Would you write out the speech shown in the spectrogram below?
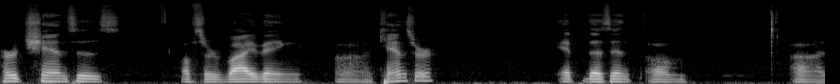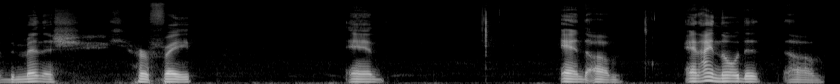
her chances of surviving uh, cancer, it doesn't um, uh, diminish her faith and and um and I know that um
